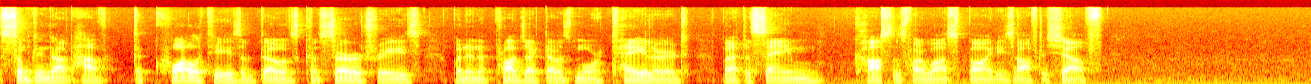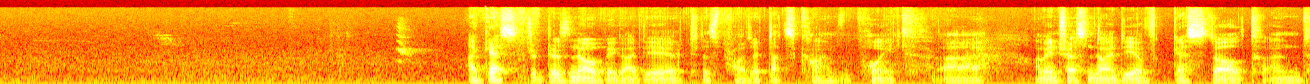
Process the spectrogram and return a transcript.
something that would have the qualities of those conservatories, but in a project that was more tailored, but at the same cost as what it was buy these off the shelf. I guess there's no big idea to this project. That's kind of the point. Uh, I'm interested in the idea of gestalt and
